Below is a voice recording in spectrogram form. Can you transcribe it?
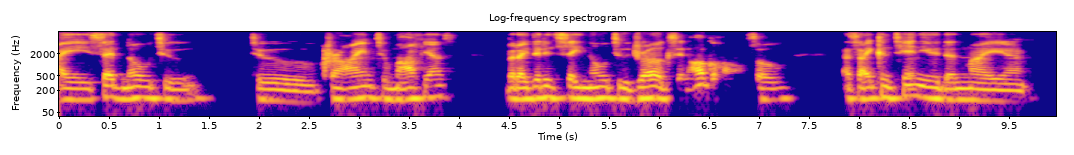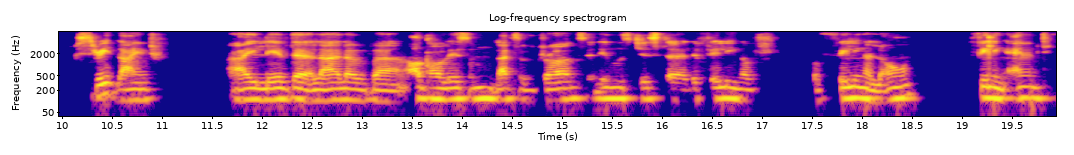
I said no to to crime to mafias, but I didn't say no to drugs and alcohol. So as I continued in my uh, street life, I lived a lot of uh, alcoholism, lots of drugs, and it was just uh, the feeling of, of feeling alone, feeling empty,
